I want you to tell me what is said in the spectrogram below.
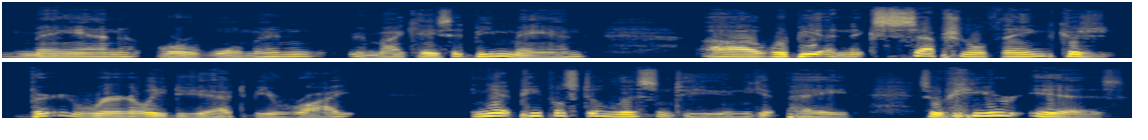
man or woman, in my case, it'd be man, uh, would be an exceptional thing because very rarely do you have to be right. And yet people still listen to you and you get paid. So here is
